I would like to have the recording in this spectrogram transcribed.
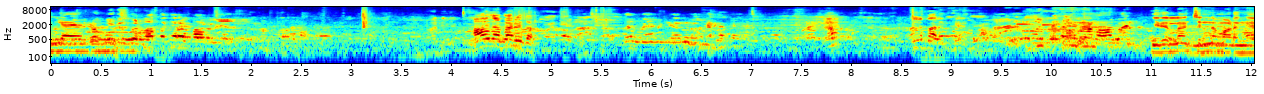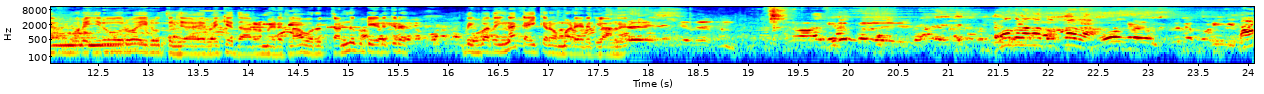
ஐயாயிரம் இதெல்லாம் சின்ன மாடுங்க. ஒரு இருபது ரூபா இருபத்தஞ்சாயிரம் ரூபாய்க்கு தாராளமாக எடுக்கலாம். ஒரு கண்ணுக்குட்டி எடுக்கிற இதுக்கு பார்த்தீங்கன்னா கைக்கரவு மாடு எடுக்கலாங்க. தொட்டாரா? ஆ?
